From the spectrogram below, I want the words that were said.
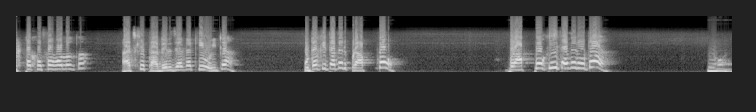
একটা কথা বলো তো, আজকে তাদের জায়গা কি ওইটা? ওটা কি তাদের প্রাপ্য? প্রাপ্য কি তাদের ওটা? নয়।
